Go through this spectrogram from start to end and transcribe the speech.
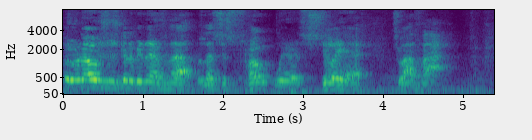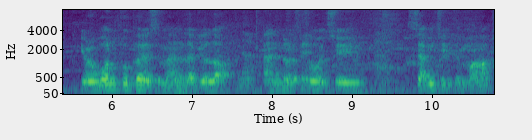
Who knows who's going to be there for that? But let's just hope we're still here to have that. You're a wonderful person, man. I love you a lot, No, and I look too. forward to 17th of March.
